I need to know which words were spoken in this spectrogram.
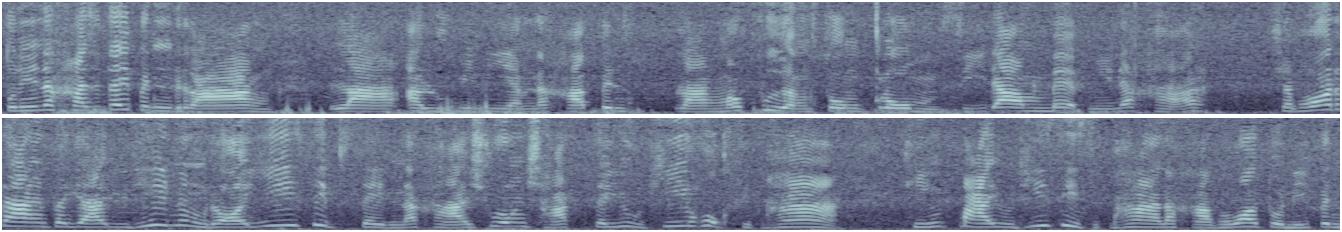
ตัวนี้นะคะจะได้เป็นรางรางอลูมิเนียมนะคะ เป็นรางมะเฟืองทรงกลม สีดำแบบนี้นะคะ เฉพาะรางจะยาวอยู่ที่ 120 เซนนะคะ ช่วงชักจะอยู่ที่ 65 ทิ้งปลายอยู่ที่ 45 นะคะ เพราะว่าตัวนี้เป็น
